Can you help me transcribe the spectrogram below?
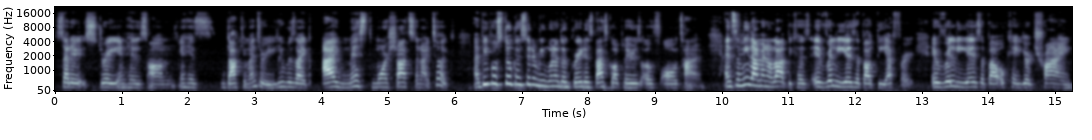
said it straight in his um in his documentary. He was like, "I missed more shots than I took." And people still consider me one of the greatest basketball players of all time. And to me, that meant a lot because it really is about the effort. It really is about, okay, you're trying.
